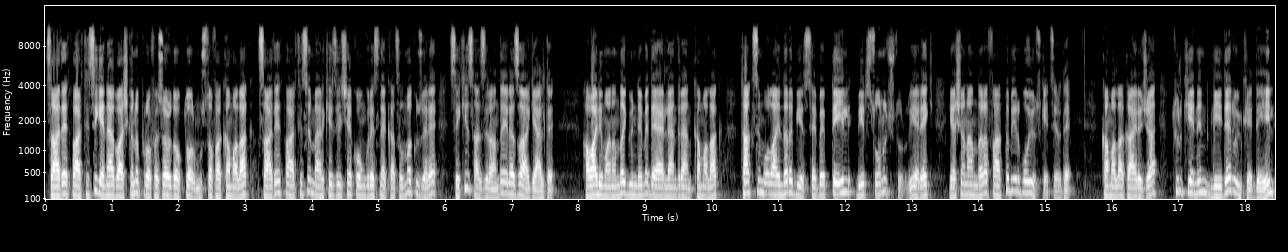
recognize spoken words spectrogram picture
Saadet Partisi Genel Başkanı Profesör Doktor Mustafa Kamalak, Saadet Partisi Merkez İlçe Kongresi'ne katılmak üzere 8 Haziran'da Elazığ'a geldi. Havalimanında gündemi değerlendiren Kamalak, Taksim olayları bir sebep değil bir sonuçtur diyerek yaşananlara farklı bir boyut getirdi. Kamalak ayrıca Türkiye'nin lider ülke değil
